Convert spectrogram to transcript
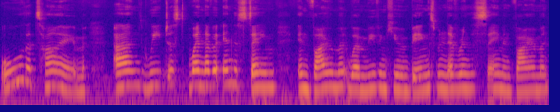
all the time. And we just we're never in the same environment. We're moving human beings. We're never in the same environment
